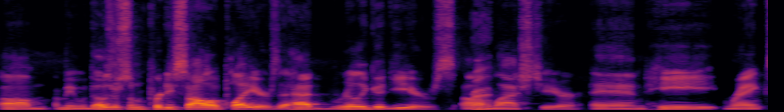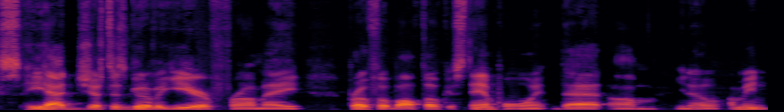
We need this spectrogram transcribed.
um, I mean, those are some pretty solid players that had really good years um, Right. last year, and he ranks. He had just as good of a year from a pro football focused standpoint. That um, you know, I mean,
